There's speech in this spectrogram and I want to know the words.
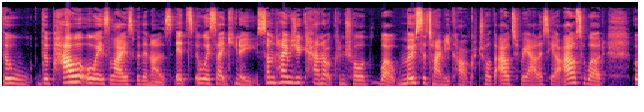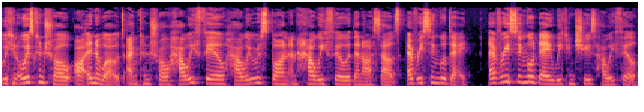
the the power always lies within us. It's always like, you know, sometimes you cannot control well, most of the time you can't control the outer reality, our outer world, but we can always control our inner world and control how we feel, how we respond and how we feel within ourselves every single day. Every single day, we can choose how we feel.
